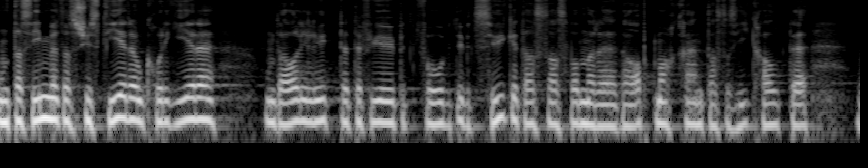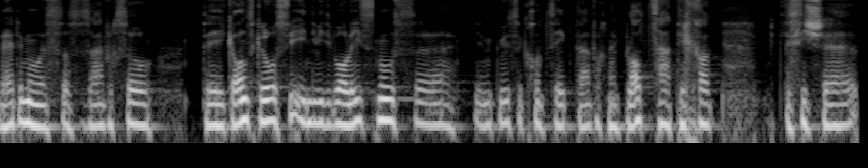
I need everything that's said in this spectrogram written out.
und das immer das Justieren und Korrigieren und alle Leute dafür über, überzeugen, dass das, was wir äh, da abgemacht haben, dass das eingehalten werden muss. Dass es einfach so der ganz große Individualismus äh, in einem gewissen Konzept einfach nicht Platz hat. Ich kann, das ist äh,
